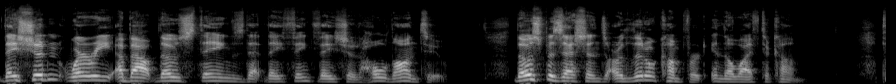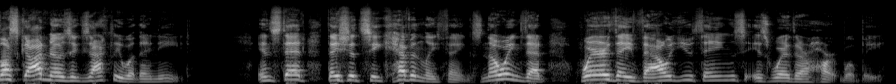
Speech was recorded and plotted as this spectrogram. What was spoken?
they shouldn't worry about those things that they think they should hold on to. Those possessions are little comfort in the life to come. Plus, God knows exactly what they need. Instead, they should seek heavenly things, knowing that where they value things is where their heart will be.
